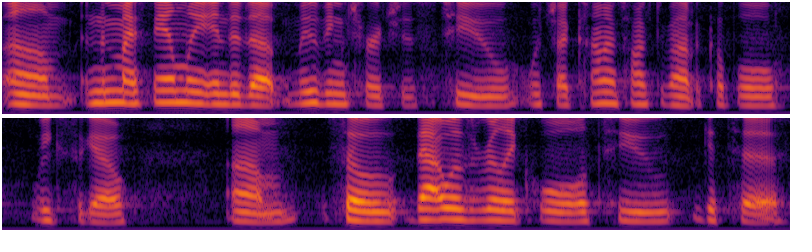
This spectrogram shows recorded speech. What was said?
Um, and then my family ended up moving churches too, which I kind of talked about a couple weeks ago. Um, so that was really cool to get to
